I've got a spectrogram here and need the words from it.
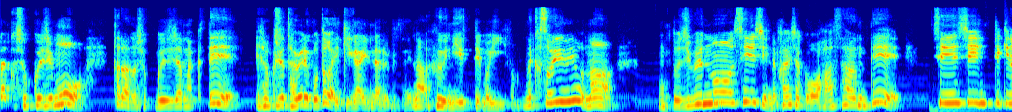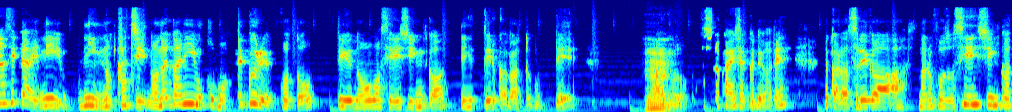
なんか食事もただの食事じゃなくて食事を食べることが生きがいになるみたいな風に言ってもいい。のなんかそういうような、うんと、自分の精神の解釈を挟んで精神的な世界ににの価値の中にこう持ってくることっていうのを、まあ、精神科って言ってるかなと思って、うん。あの私の解釈ではね。だからそれがあなるほど。精神科っ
